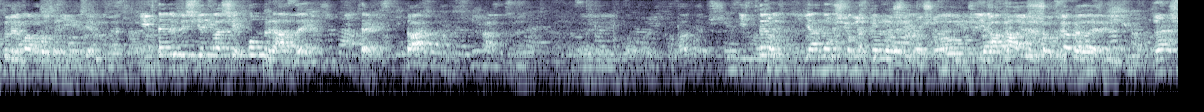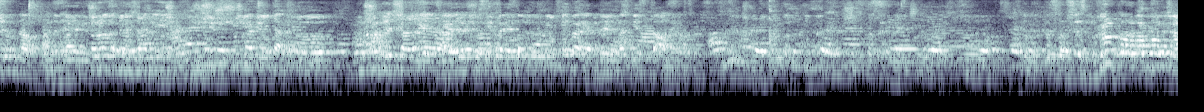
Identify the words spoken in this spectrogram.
Który ma pod linkiem. I wtedy wyświetla się obrazek i tekst, tak? I wtedy jadą się takie Aha, to przy galerii. To rozwiązanie, jeśli musisz szukać i tak, to musimy wszystko jest odwrócone, jakby jednak jest czas. To są wszystko. Grupa robocza.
